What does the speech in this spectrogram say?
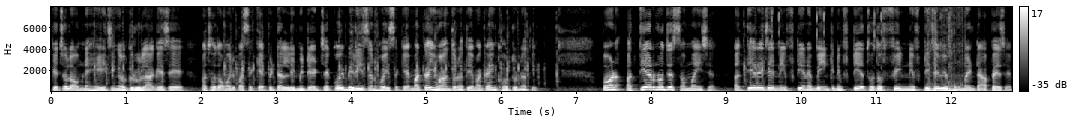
કે ચલો અમને હેજિંગ અઘરું લાગે છે, અથવા તો અમારી પાસે કેપિટલ લિમિટેડ છે, કોઈ બી રીઝન હોઈ શકે, એમાં કંઈ વાંધો નથી, એમાં કંઈ ખોટું નથી. પણ અત્યારનો જે સમય છે, અત્યારે જે નિફ્ટી અને બેંક નિફ્ટી અથવા તો ફિન નિફ્ટી જેવી મુવમેન્ટ આપે છે,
